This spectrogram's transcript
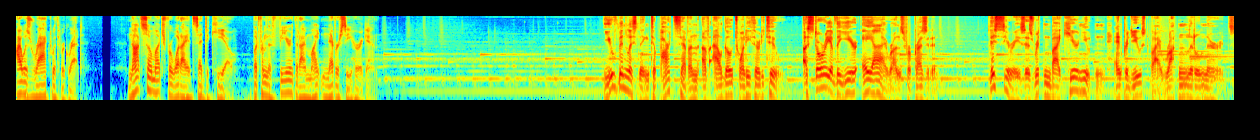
I was racked with regret. Not so much for what I had said to Kio, but from the fear that I might never see her again. You've been listening to Part 7 of Algo 2032, a story of the year AI runs for president. This series is written by Keir Newton and produced by Rotten Little Nerds.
